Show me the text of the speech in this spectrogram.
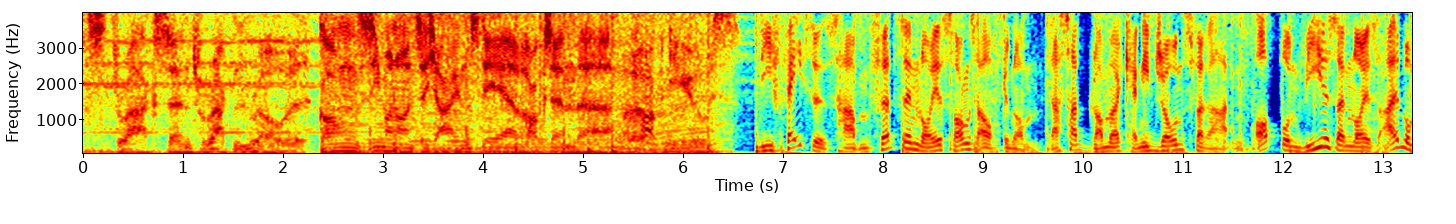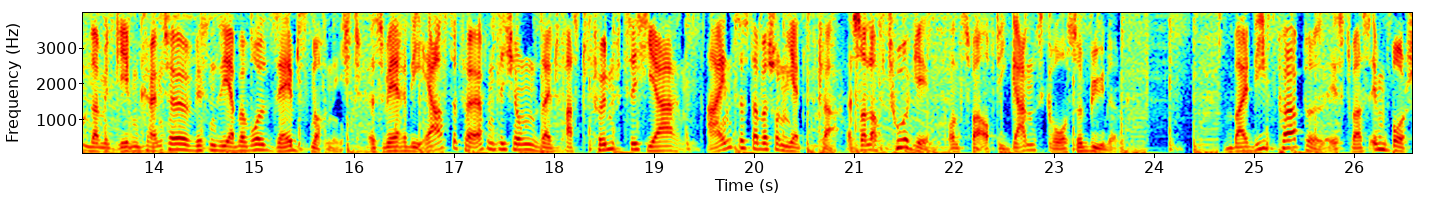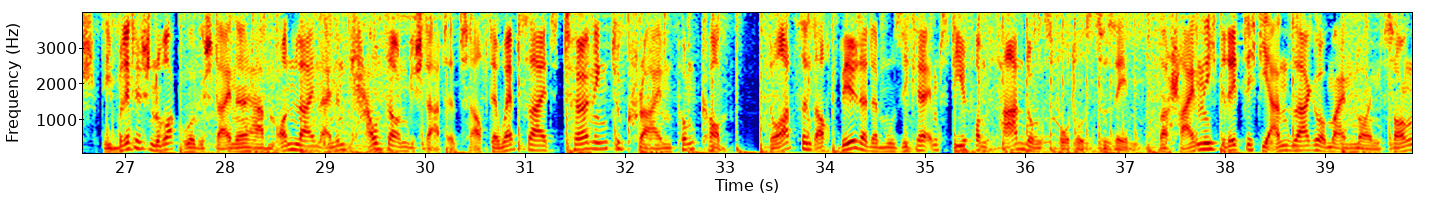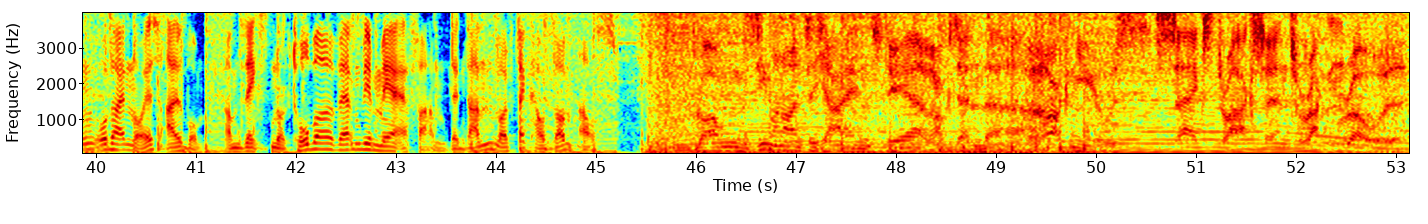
Sex, Drugs and Rock'n'Roll. Gong 97.1, der Rocksender. Rock News. Die Faces haben 14 neue Songs aufgenommen. Das hat Drummer Kenny Jones verraten. Ob und wie es ein neues Album damit geben könnte, wissen sie aber wohl selbst noch nicht. Es wäre die erste Veröffentlichung seit fast 50 Jahren. Eins ist aber schon jetzt klar. Es soll auf Tour gehen, und zwar auf die ganz große Bühne. Bei Deep Purple ist was im Busch. Die britischen Rock-Urgesteine haben online einen Countdown gestartet auf der Website turningtocrime.com. Dort sind auch Bilder der Musiker im Stil von Fahndungsfotos zu sehen. Wahrscheinlich dreht sich die Ansage um einen neuen Song oder ein neues Album. Am 6. Oktober werden wir mehr erfahren, denn dann läuft der Countdown aus. Gong 97.1, der Rocksender. Rock News. Sex, Drugs and Rock'n'Roll.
